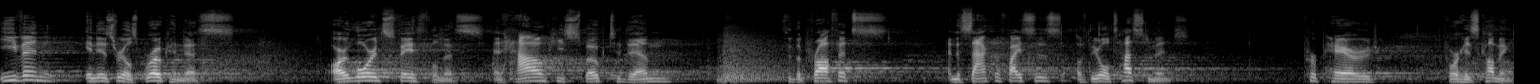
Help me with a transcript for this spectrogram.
even in Israel's brokenness, our Lord's faithfulness and how he spoke to them through the prophets and the sacrifices of the Old Testament prepared for his coming.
